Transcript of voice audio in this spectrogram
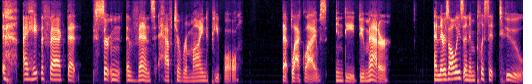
I hate the fact that certain events have to remind people that Black lives indeed do matter. And there's always an implicit to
